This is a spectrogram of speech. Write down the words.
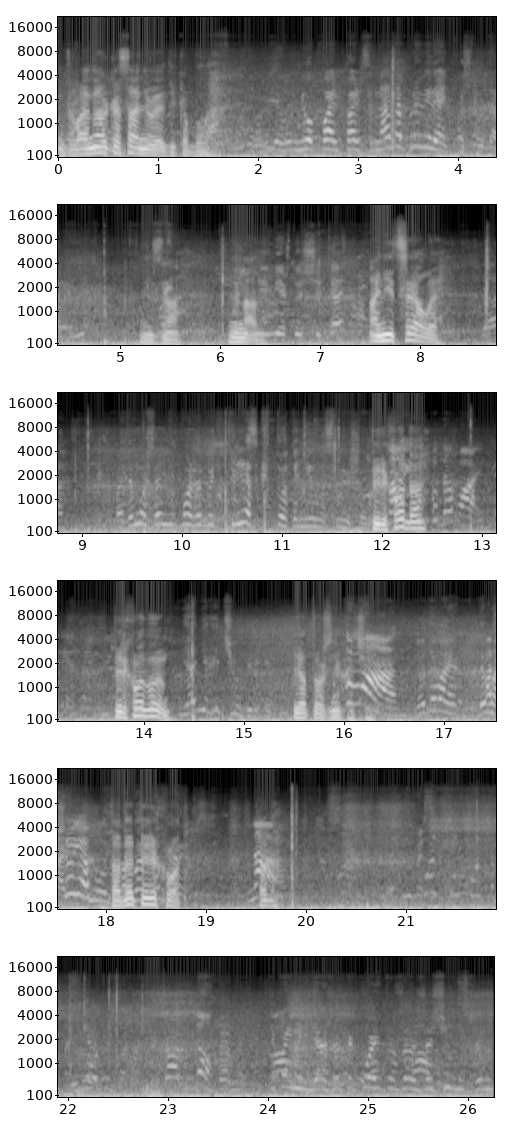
Двойное касание у Эдика было. У него паль- пальцы надо проверять после удара, нет? Не знаю. Не надо. Они целые. Да. Потому что, может быть, треск кто-то не услышал. Переход, да? Подавай. Переход будем? Я не хочу переходить. Я тоже не хочу. Команд. Ну давай, А давай. что я буду? Тогда переход. На. Тогда- Ну, Ты пойми, я же такой-то за- защитник, что ни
